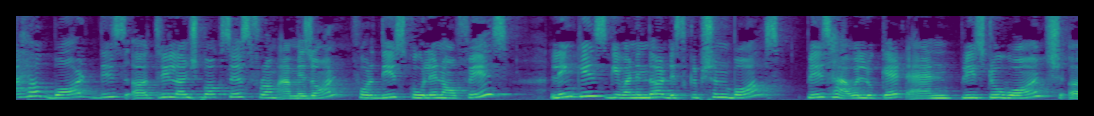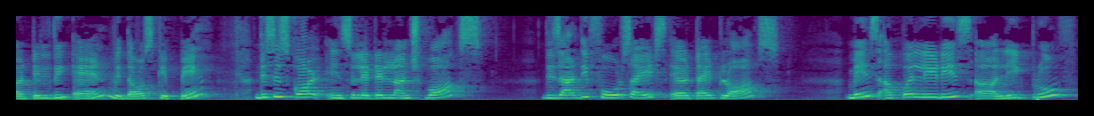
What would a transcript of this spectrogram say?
I have bought these uh, three lunch boxes from Amazon for the school and office. Link is given in the description box. Please have a look at and please do watch uh, till the end without skipping. This is called insulated lunch box. These are the four sides airtight locks. Means upper lid is uh, leak proof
